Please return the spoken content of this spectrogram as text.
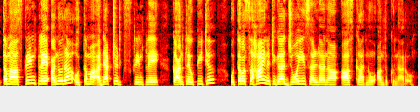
ఉత్తమ స్క్రీన్ ప్లే అనురా ఉత్తమ అడాప్టెడ్ స్క్రీన్ ప్లే కాన్క్లేవ్ పీటర్ ఉత్తమ సహాయ నటిగా జోయి సల్డానా ఆస్కార్ను అందుకున్నారు.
